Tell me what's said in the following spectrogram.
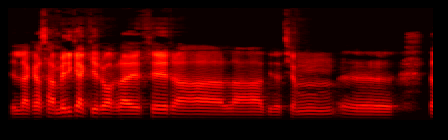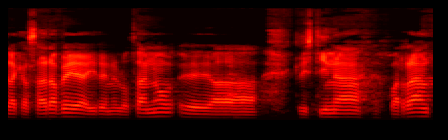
la Casa América. Quiero agradecer a la dirección de la Casa Árabe, a Irene Lozano, a Cristina Juarranz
